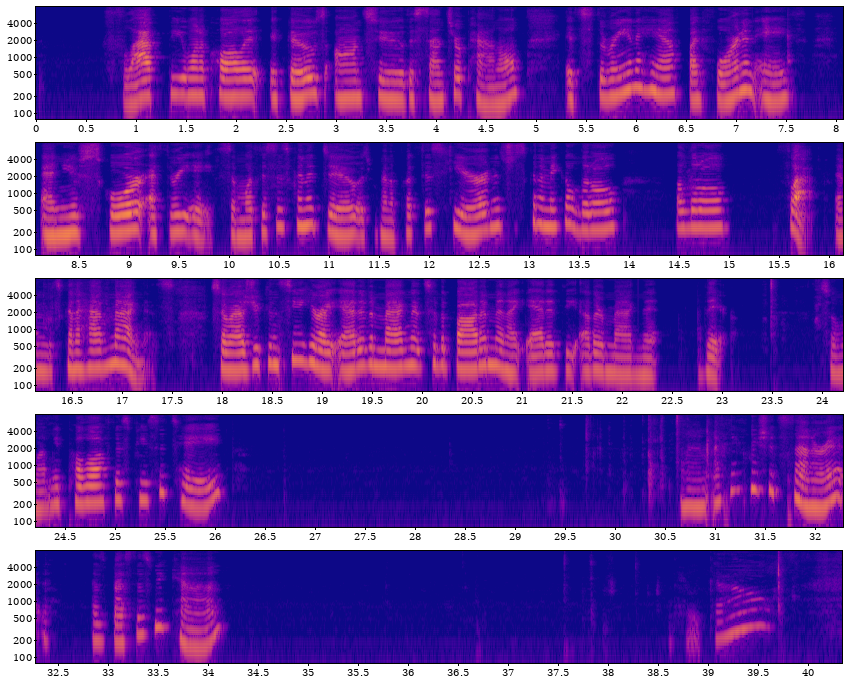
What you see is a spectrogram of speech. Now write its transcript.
flap, you want to call it. It goes onto the center panel. It's three and a half by four and an eighth, and you score at three eighths. And what this is going to do is we're going to put this here, and it's just going to make a little, a little flap, and it's going to have magnets. So as you can see here, I added a magnet to the bottom, and I added the other magnet there. So let me pull off this piece of tape. And I think we should center it as best as we can. There we go.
